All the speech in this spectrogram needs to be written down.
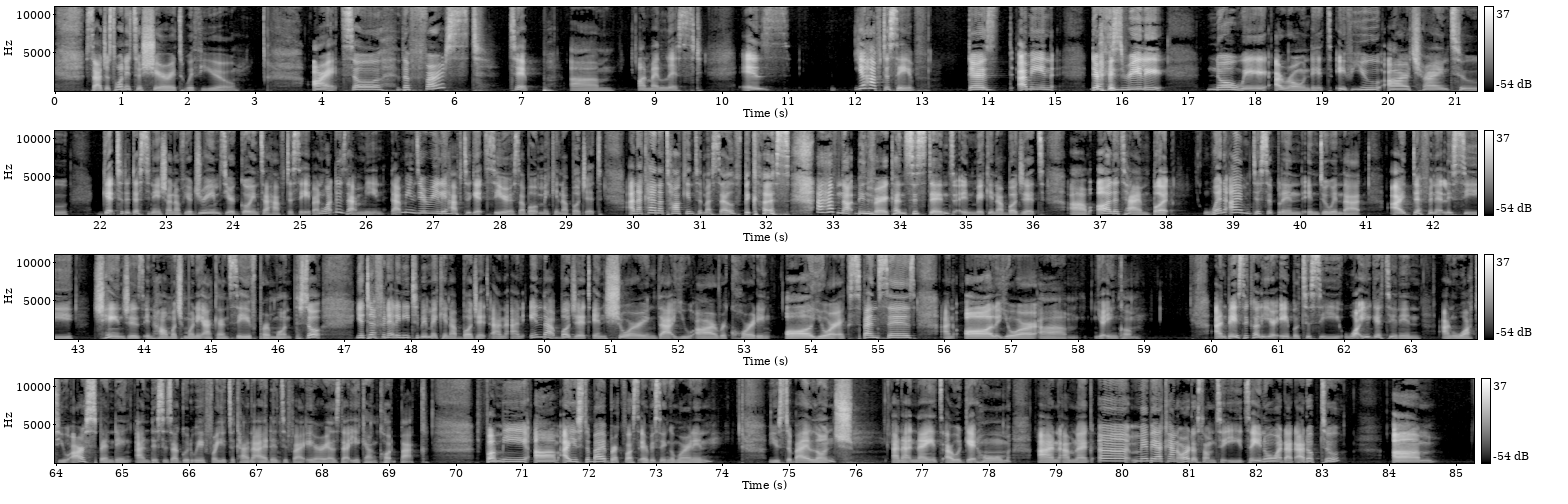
So I just wanted to share it with you. All right. So the first tip um on my list is you have to save. There's, I mean, there is really no way around it. If you are trying to get to the destination of your dreams, you're going to have to save. And what does that mean? That means you really have to get serious about making a budget. And I kind of talking to myself because I have not been very consistent in making a budget um, all the time. But when I'm disciplined in doing that, I definitely see changes in how much money I can save per month. So you definitely need to be making a budget and and in that budget ensuring that you are recording all your expenses and all your um your income. And basically you're able to see what you're getting in and what you are spending and this is a good way for you to kind of identify areas that you can cut back. For me, um, I used to buy breakfast every single morning. Used to buy lunch, and at night I would get home and I'm like, uh, maybe I can order something to eat. So you know what that add up to? Um,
